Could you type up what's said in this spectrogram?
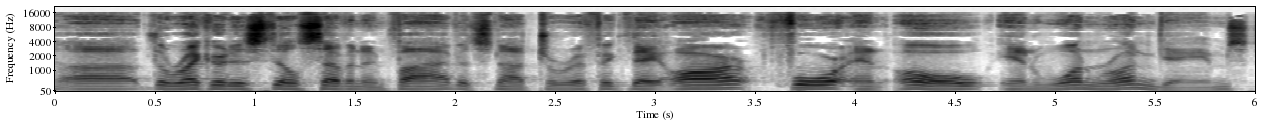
Uh, the record is still 7 and 5. It's not terrific. They are 4 and 0 in one run games,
